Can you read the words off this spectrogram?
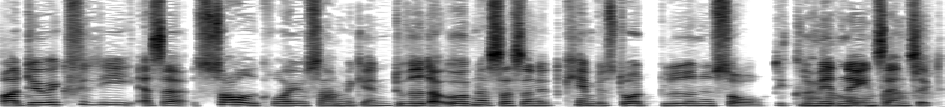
Og det er jo ikke fordi, altså såret gror jo sammen igen. Du ved, der åbner sig sådan et kæmpestort blødende sår i midten af ens ansigt.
